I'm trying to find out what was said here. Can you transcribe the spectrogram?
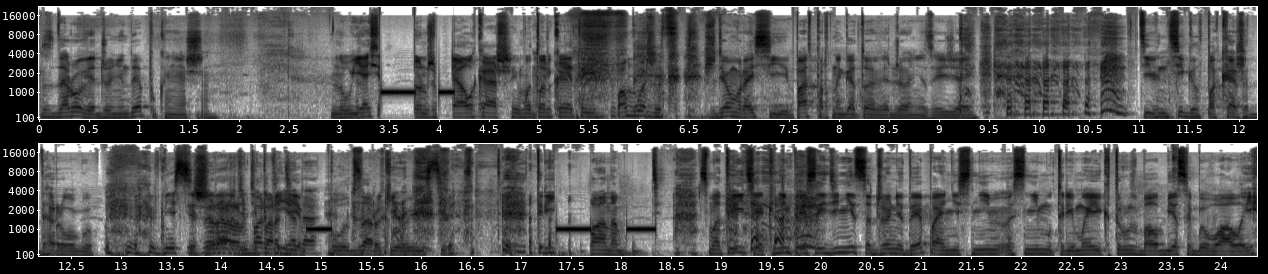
Здоровье Джонни Деппу, конечно. Ну, я себе он же бля, алкаш, ему только это и поможет. Ждем в России. Паспорт на готове, Джонни, заезжай. Стивен Сигал покажет дорогу. Вместе с Жерар Жераром Депардье, будут за руки его вести. Три пана, Смотрите, к ним присоединится Джонни Депп, и они сним, снимут ремейк «Трус, балбес и бывалый».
